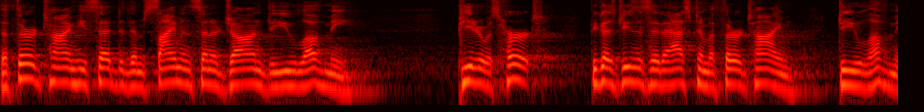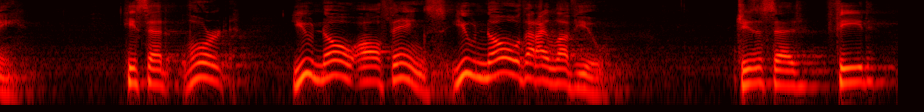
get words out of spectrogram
The third time he said to them, Simon, son of John, do you love me? Peter was hurt because Jesus had asked him a third time, Do you love me? He said, Lord, you know all things. You know that I love you. Jesus said, Feed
